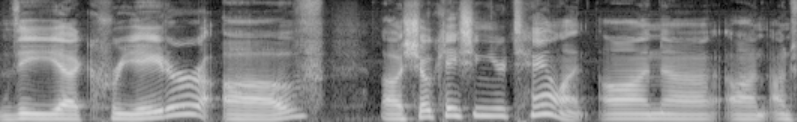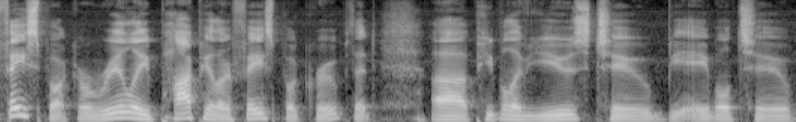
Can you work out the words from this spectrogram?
the uh, creator of uh, showcasing your talent on uh, on on Facebook, a really popular Facebook group that uh, people have used to be able to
